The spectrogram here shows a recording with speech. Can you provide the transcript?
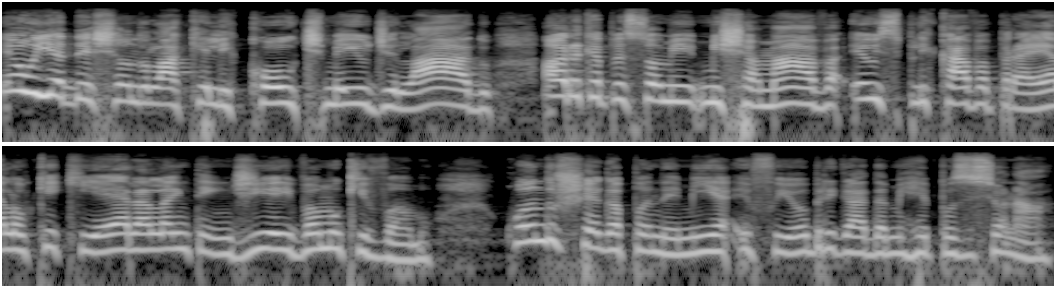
eu ia deixando lá aquele coach meio de lado. A hora que a pessoa me, me chamava, eu explicava para ela o que, que era, ela entendia e vamos que vamos. Quando chega a pandemia, eu fui obrigada a me reposicionar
